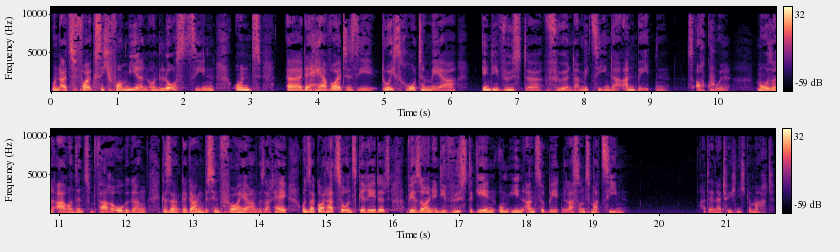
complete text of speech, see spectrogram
und als Volk sich formieren und losziehen losziehen und äh, der Herr wollte sie durchs Rote Meer in die Wüste führen, damit sie ihn da anbeten. Ist auch cool. Mose und Aaron sind zum Pharao gegangen, gegangen ein bisschen vorher und haben gesagt, hey, unser Gott hat zu uns geredet, wir sollen in die Wüste gehen, um ihn anzubeten. Lass uns mal ziehen. Hat er natürlich nicht gemacht.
